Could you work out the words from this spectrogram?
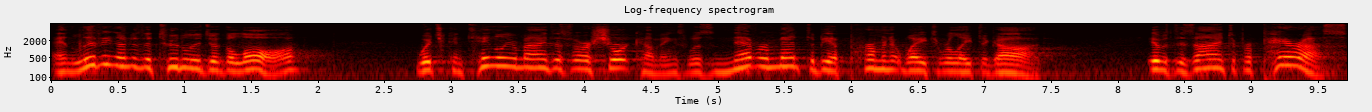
And living under the tutelage of the law, which continually reminds us of our shortcomings, was never meant to be a permanent way to relate to God. It was designed to prepare us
